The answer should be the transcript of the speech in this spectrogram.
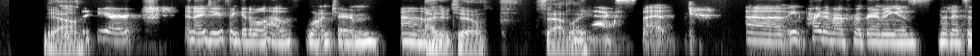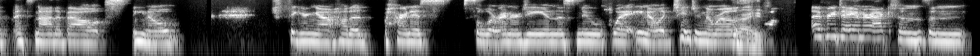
yeah to hear. And I do think it will have long term um, i do too sadly impacts but uh, you know, part of our programming is that it's a it's not about you know figuring out how to harness solar energy in this new way you know like changing the world Right. Everyday interactions and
